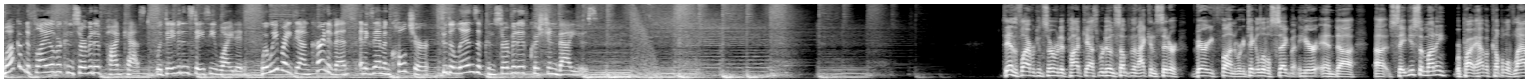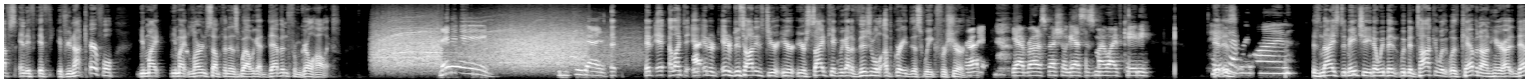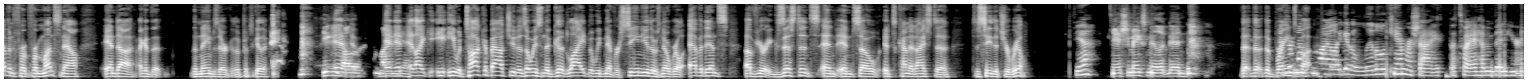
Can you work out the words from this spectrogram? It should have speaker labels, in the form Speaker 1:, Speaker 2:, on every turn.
Speaker 1: Welcome to Flyover Conservative Podcast with David and Stacy Whited, where we break down current events and examine culture through the lens of conservative Christian values.
Speaker 2: Today on the Flyover Conservative Podcast, we're doing something that I consider very fun. We're going to take a little segment here and uh, uh, save you some money. We'll probably have a couple of laughs, and if if if you're not careful, you might you might learn something as well. We got Devin from Grillaholics.
Speaker 3: Hey, you guys.
Speaker 2: And, and I'd like to inter- introduce audience to your, your your sidekick. We got a visual upgrade this week for sure.
Speaker 3: Right. Yeah, I brought a special guest. This is my wife, Katie.
Speaker 4: Hey
Speaker 2: It is-
Speaker 4: everyone.
Speaker 2: It's nice to meet you. You know, we've been we've been talking with, with Kevin on here, uh, Devin for, for months now, and uh, I got the the names there they're put together.
Speaker 3: You can
Speaker 2: And-
Speaker 3: call her
Speaker 2: and, and, and, like he, he would talk about you, and it was always in a good light, but we'd never seen you. There was no real evidence of your existence, and and so it's kind of nice to to see that you're real.
Speaker 4: Yeah.
Speaker 3: yeah, she makes me look good.
Speaker 2: The the, the brains.
Speaker 4: Every once in a while, I get a little camera shy. That's why I haven't been here.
